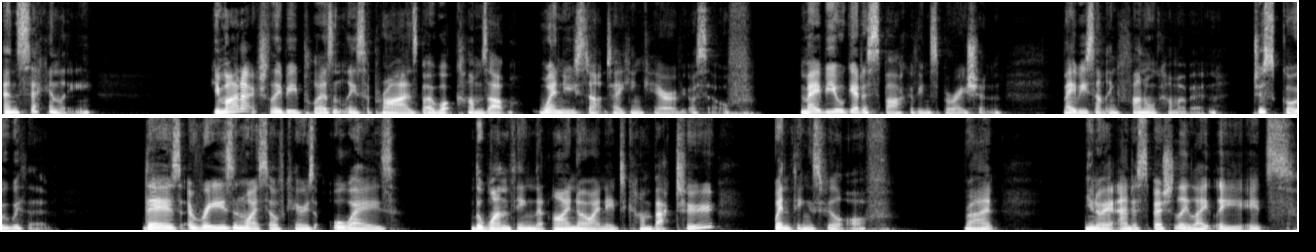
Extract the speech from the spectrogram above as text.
And secondly, you might actually be pleasantly surprised by what comes up when you start taking care of yourself. Maybe you'll get a spark of inspiration. Maybe something fun will come of it. Just go with it. There's a reason why self care is always the one thing that I know I need to come back to when things feel off, right? You know, and especially lately, it's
